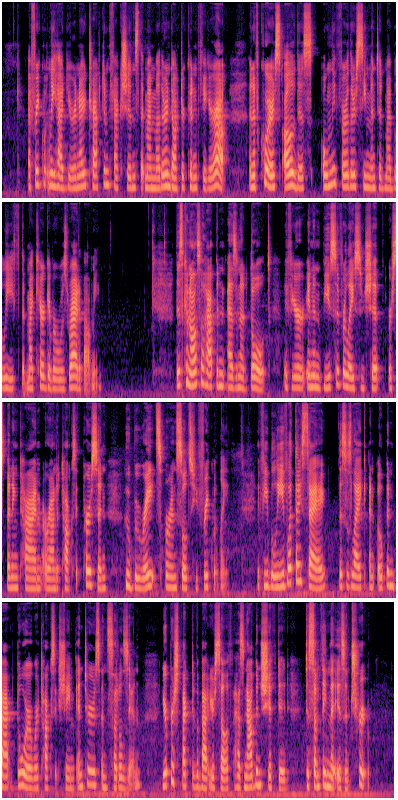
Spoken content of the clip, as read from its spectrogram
I frequently had urinary tract infections that my mother and doctor couldn't figure out. And of course, all of this only further cemented my belief that my caregiver was right about me. This can also happen as an adult if you're in an abusive relationship or spending time around a toxic person who berates or insults you frequently. If you believe what they say, this is like an open back door where toxic shame enters and settles in. Your perspective about yourself has now been shifted to something that isn't true.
